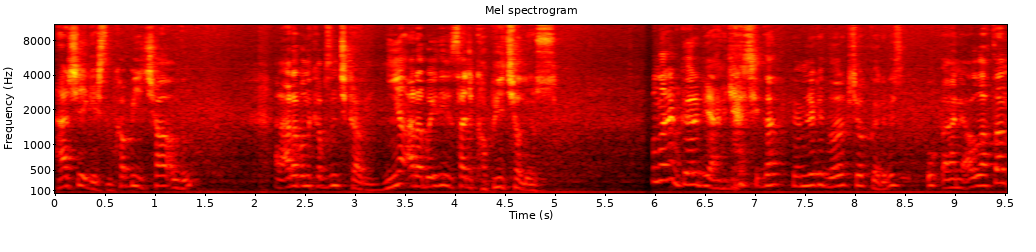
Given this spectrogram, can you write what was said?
Her şeye geçtim. Kapıyı çaldın. Hani arabanın kapısını çıkardın. Niye arabayı değil sadece kapıyı çalıyorsun? Bunlar hep garip yani gerçekten memleket olarak çok garibiz. Yani Allah'tan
